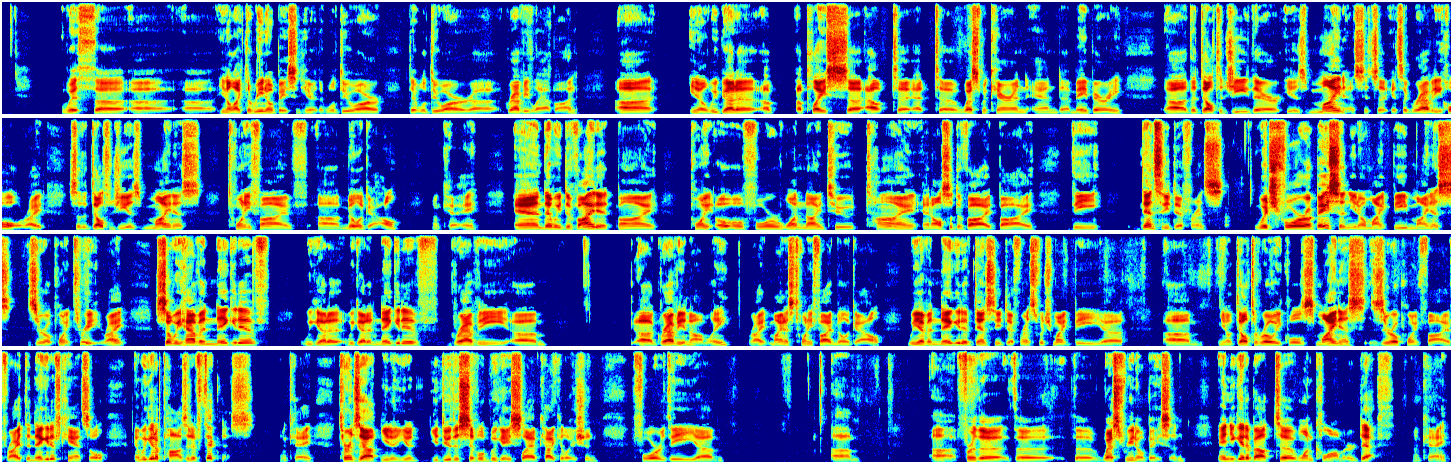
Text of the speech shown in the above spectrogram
with uh, uh, uh, you know like the Reno Basin here that we'll do our that we'll do our gravity lab on. you know, we've got a, a a place uh, out uh, at uh, West McCarran and Mayberry. the delta G there is minus. It's a it's a gravity hole, right? So the delta G is minus 25 milligal. Okay, and then we divide it by 0.004192 time, and also divide by the density difference, which for a basin, you know, might be minus 0.3, right? So we have a negative we got a we got a negative gravity um, uh, gravity anomaly, right? Minus 25 milligal. We have a negative density difference, which might be uh, um, you know delta rho equals minus 0.5, right? The negatives cancel, and we get a positive thickness. Okay. Turns out you know you you do the simple Bouguer slab calculation for the um, um, uh, for the the the West Reno Basin, and you get about uh, one kilometer depth. Okay,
